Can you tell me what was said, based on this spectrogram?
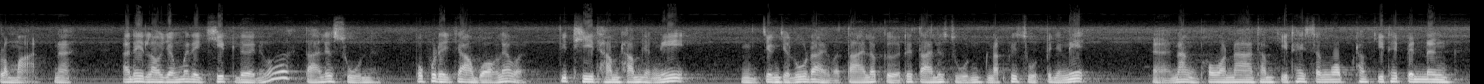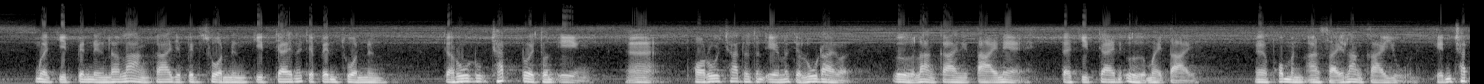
ประมาทนะอันนี้เรายังไม่ได้คิดเลยว่าตายแล้วศูนย์พระพุทธเจ้าบอกแล้วว่าวิธีทำทำอย่างนี้จึงจะรู้ได้ว่าตายแล้วเกิดหรือตายแล้วศูนย์หนักพิสูจน์เป็นอย่างนี้นั่งภาวนาทำจิตให้สงบทำจิตให้เป็นหนึ่ง เมื่อจิตเป็นหนึ่งแล้วร่างกายจะเป็นส่วนหนึ่งจิตใจนั้นจะเป็นส่วนหนึ่ง จะรู้ชัดด้วยตนเองอพ อรู้ชัดด้วยตนเองแล้วจะรู้ได้ว่า เออ ร่างกายนี่ตายแน่ แต่จิตใจนี่เออไม่ตายเพราะมันอาศัยร่างกายอยู่ เห็นชัด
